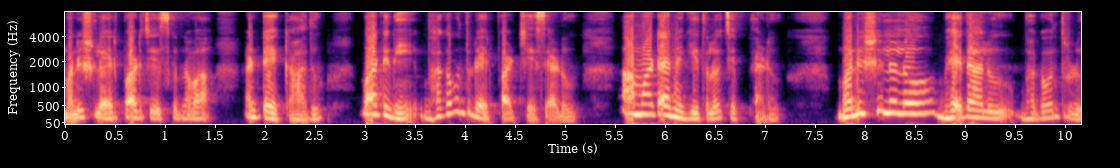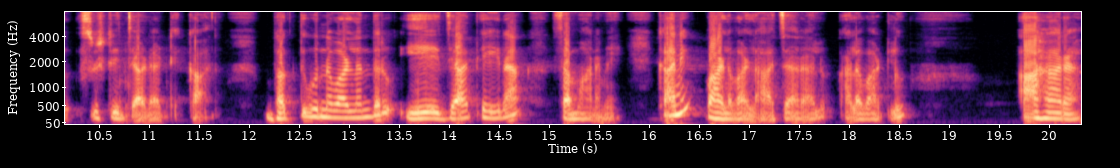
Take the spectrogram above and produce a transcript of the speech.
మనుషులు ఏర్పాటు చేసుకున్నవా అంటే కాదు. వాటిని భగవంతుడు ఏర్పాటు చేశాడు. ఆ మాట ఆయన గీతలో చెప్పాడు. మనుషులలో భేదాలు భగవంతుడు సృష్టించాడంటే కాదు. భక్తి ఉన్న వాళ్ళందరూ ఏ జాతి అయినా సమానమే. కానీ వాళ్ళ వాళ్ళ ఆచారాలు అలవాట్లు ఆహార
